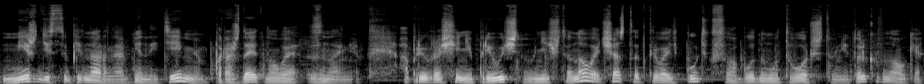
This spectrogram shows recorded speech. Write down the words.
Междисциплинарный обмен идеями порождает новое знание, а превращение привычного в нечто новое часто открывает путь к свободному творчеству не только в науке,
